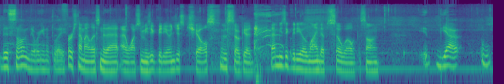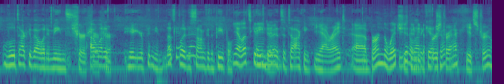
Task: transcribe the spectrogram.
this song that we're gonna play. First time I listened to that, I watched the music video and just chills. It was so good. that music video lined up so well with the song. Yeah. We'll talk about what it means. Sure, sure. I want sure. to hear your opinion. Let's Okay, play the song for the people. Yeah, let's get Eight into minutes it. of talking. Yeah, right. Uh, Burn the Witch is going to be the first track. It's true.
